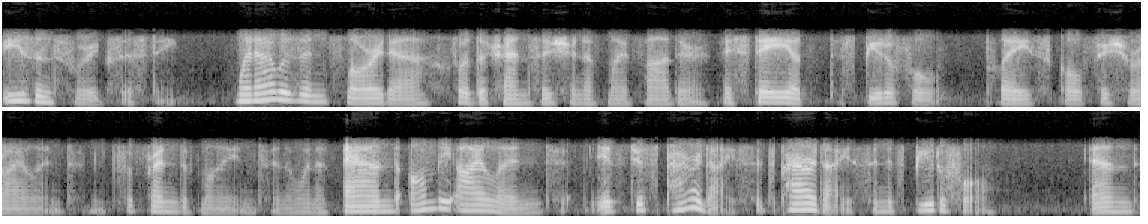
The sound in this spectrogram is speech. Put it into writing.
reasons for existing. When I was in Florida for the transition of my father, I stay at this beautiful place called Fisher Island. It's a friend of mine, and I went. And on the island, it's just paradise. It's paradise, and it's beautiful. And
